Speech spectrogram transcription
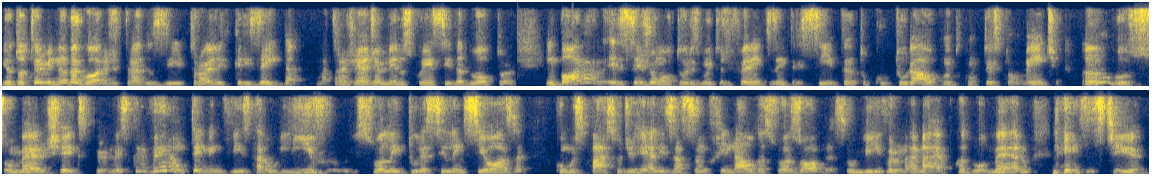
E eu estou terminando agora de traduzir Troile e Criseida, uma tragédia menos conhecida do autor. Embora eles sejam autores muito diferentes entre si, tanto cultural quanto contextualmente, ambos, Homero e Shakespeare, não escreveram tendo em vista o livro e sua leitura silenciosa como espaço de realização final das suas obras. O livro, né, na época do Homero, nem existia.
